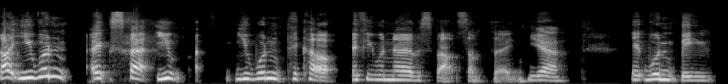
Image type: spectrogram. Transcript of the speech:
like you wouldn't expect you you wouldn't pick up if you were nervous about something. yeah, It wouldn't be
